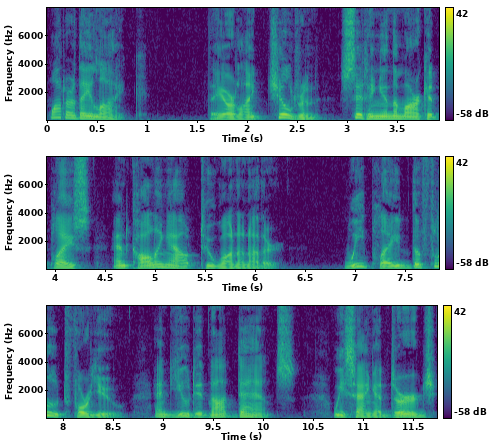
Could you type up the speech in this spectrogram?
What are they like? They are like children sitting in the marketplace and calling out to one another. We played the flute for you, and you did not dance. We sang a dirge,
